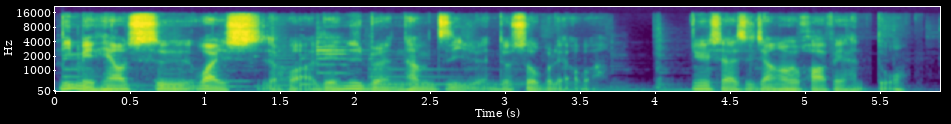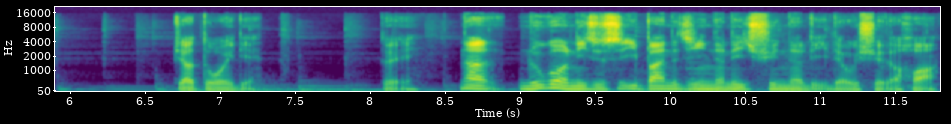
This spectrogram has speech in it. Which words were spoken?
你每天要吃外食的话，连日本人他们自己人都受不了吧？因为实在是这样会花费很多，比较多一点。对，那如果你只是一般的经济能力去那里留学的话，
